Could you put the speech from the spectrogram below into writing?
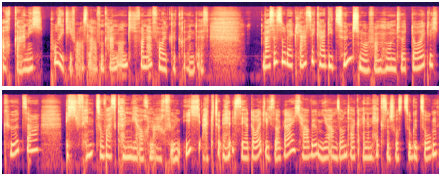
auch gar nicht positiv auslaufen kann und von Erfolg gekrönt ist. Was ist so der Klassiker? Die Zündschnur vom Hund wird deutlich kürzer. Ich finde, sowas können wir auch nachfühlen. Ich aktuell sehr deutlich sogar. Ich habe mir am Sonntag einen Hexenschuss zugezogen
